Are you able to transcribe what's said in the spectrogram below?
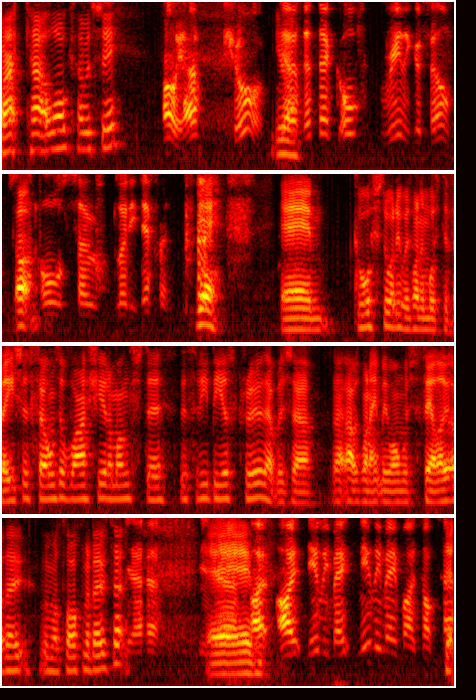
back catalogue, I would say. Oh yeah, sure. You yeah, they're, they're all really good films Oh. and all so bloody different. yeah. Um, Ghost Story was one of the most divisive films of last year amongst the, the Three Beers crew. That was uh, that, that was one I think we almost fell out about when we were talking about it. Yeah. Yeah, Um, I, I nearly made nearly made my top ten.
